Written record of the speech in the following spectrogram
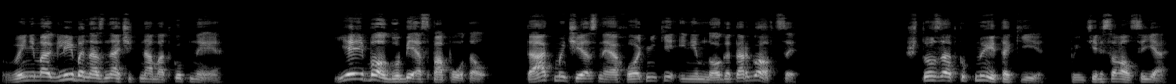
Вы не могли бы назначить нам откупные? Ей-богу, бес попутал. Так мы честные охотники и немного торговцы. Что за откупные такие? Поинтересовался я.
